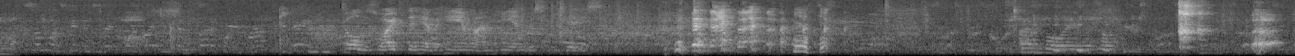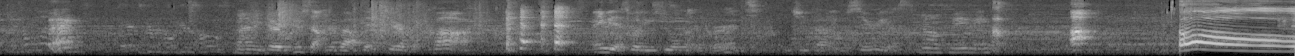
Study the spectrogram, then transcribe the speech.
Oh, Told his wife to have a ham on hand just in case. Unbelievable. Mommy better do something about that terrible cough. Maybe that's what he was doing with the burns. And she thought he was serious. No, maybe. Ah! Oh!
